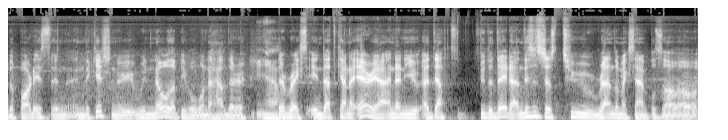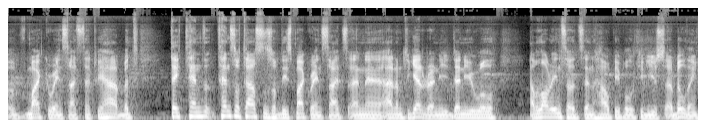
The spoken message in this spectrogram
the parties in, in the kitchen, we, we know that people want to have their Yeah. their breaks in that kind of area, and then you adapt to the data. And this is just two random examples of, of micro insights that we have, but take ten, tens of thousands of these micro insights and uh, add them together, and you, then you will have a lot of insights in how people could use a building.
